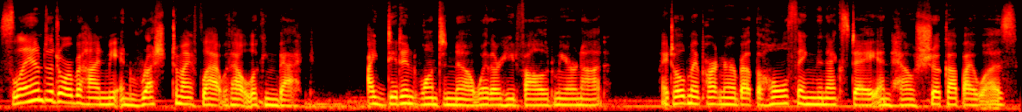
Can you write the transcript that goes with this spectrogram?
slammed the door behind me, and rushed to my flat without looking back. I didn't want to know whether he'd followed me or not. I told my partner about the whole thing the next day and how shook up I was.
